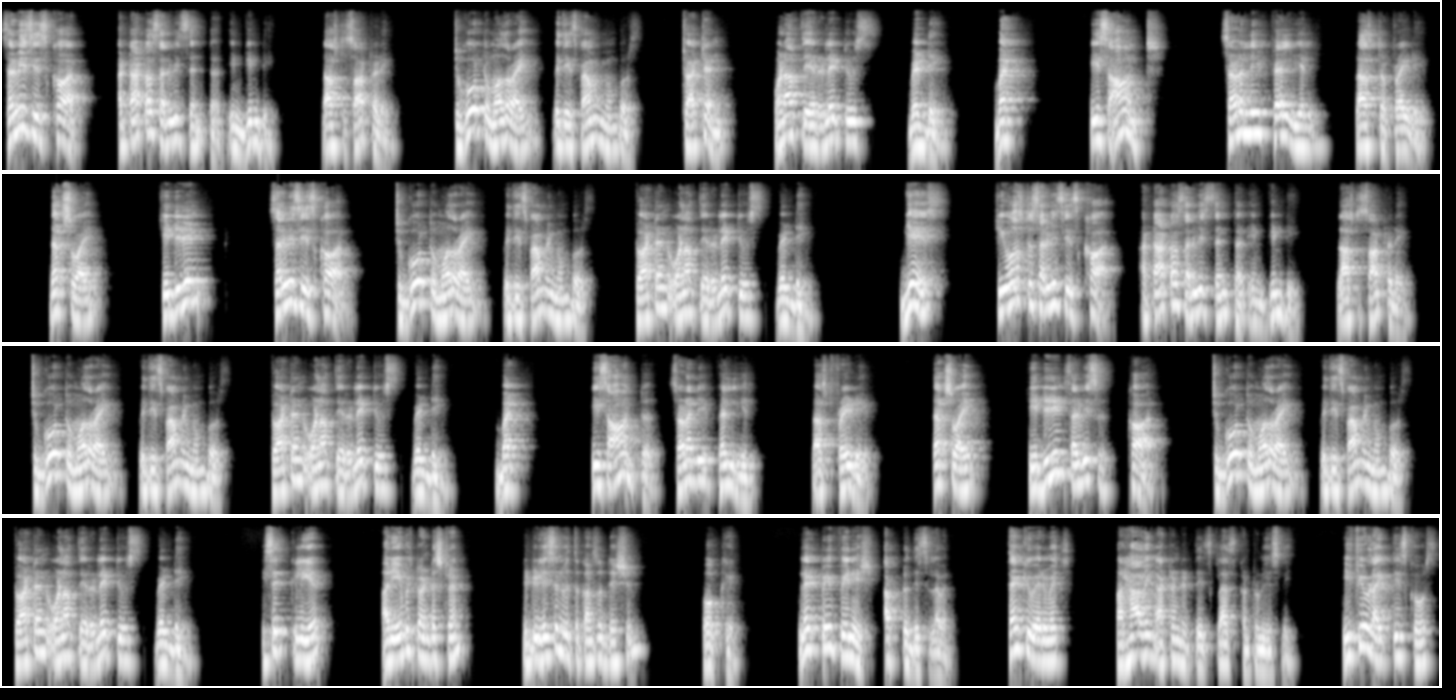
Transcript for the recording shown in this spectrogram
service his car at Tata Service Center in Guindy last Saturday to go to Madurai with his family members to attend one of their relatives' wedding. But his aunt suddenly fell ill last Friday. That's why he didn't service his car to go to Madurai with his family members to attend one of their relatives' wedding. Yes, he was to service his car at Tata Service Center in Guindy last Saturday to go to Madurai with his family members to attend one of their relatives' wedding. But his aunt suddenly fell ill last Friday. That's why he didn't service car to go to Madurai with his family members to attend one of their relatives' wedding. Is it clear? Are you able to understand? Did you listen with the concentration? Okay. Let me finish up to this level. Thank you very much for having attended this class continuously. If you like this course,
